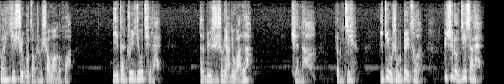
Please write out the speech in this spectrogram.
万一事故造成伤亡的话，一旦追究起来，他的律师生涯就完了。天哪，冷静，一定有什么对策，必须冷静下来。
